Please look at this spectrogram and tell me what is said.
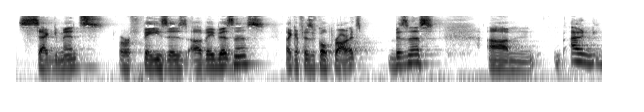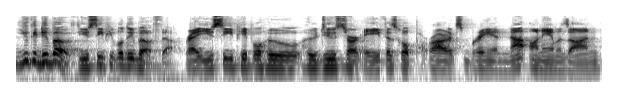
segments or phases of a business, like a physical products business. Um, and you could do both. You see people do both, though, right? You see people who who do start a physical products brand not on Amazon.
